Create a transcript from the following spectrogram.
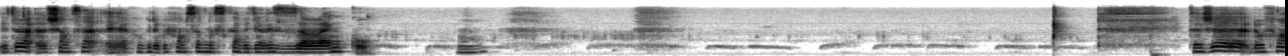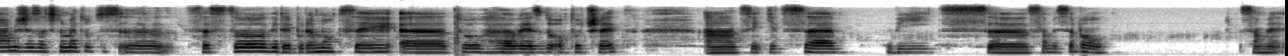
je to eh, šance, eh, jako kdybychom se dneska viděli zvenku. Hmm. Takže doufám, že začneme tu cestu, kdy budeme moci eh, tu hvězdu otočit a cítit se víc sami sebou. Sami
